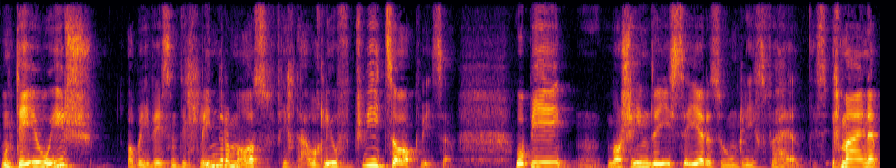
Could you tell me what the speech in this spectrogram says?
Und die EU ist, aber in wesentlich kleinerem Maß, vielleicht auch ein bisschen auf die Schweiz angewiesen. Wobei, wahrscheinlich ist es eher ein ungleiches Verhältnis. Ich meine,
